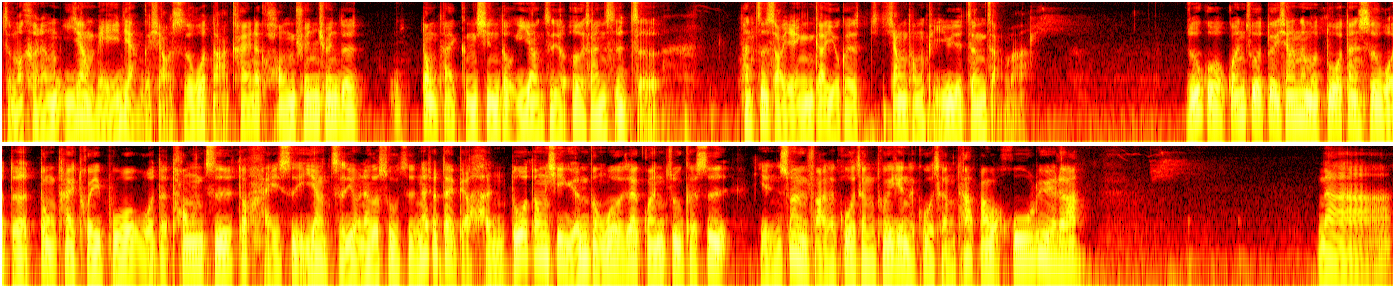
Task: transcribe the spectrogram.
怎么可能一样？每两个小时我打开那个红圈圈的动态更新都一样，只有二三十则，它至少也应该有个相同比率的增长嘛。如果关注的对象那么多，但是我的动态推播、我的通知都还是一样，只有那个数字，那就代表很多东西原本我有在关注，可是。演算法的过程，推荐的过程，他把我忽略了。那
